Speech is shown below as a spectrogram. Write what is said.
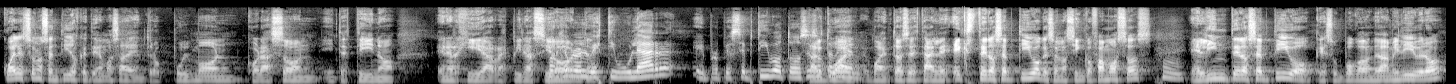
¿Cuáles son los sentidos que tenemos adentro? Pulmón, corazón, intestino, energía, respiración. Por ejemplo, el vestibular, el propioceptivo, todos Tal esos cual. también. Bueno, entonces está el exteroceptivo, que son los cinco famosos, Hmm. el interoceptivo, que es un poco donde va mi libro,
